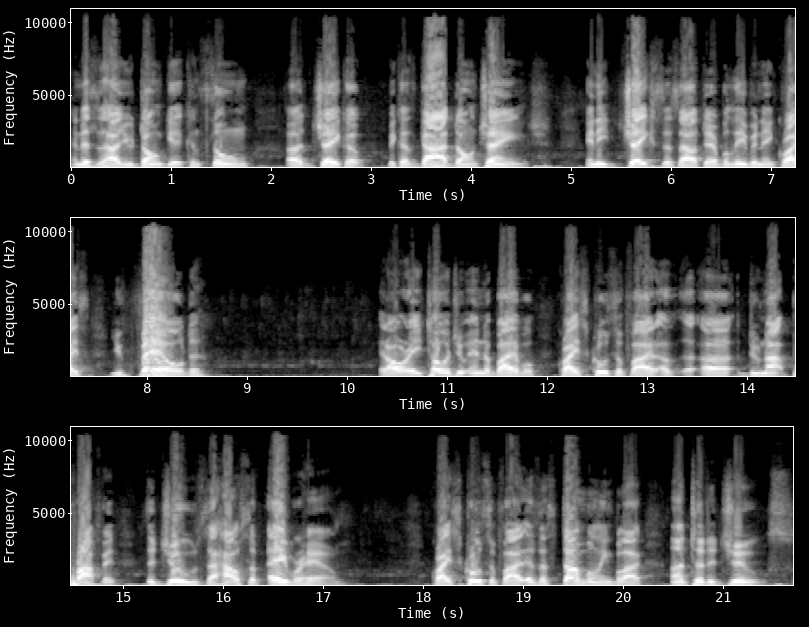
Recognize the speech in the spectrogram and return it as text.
And this is how you don't get consumed, uh, Jacob, because God don't change. Any Jakes that's out there believing in Christ, you failed. It already told you in the Bible, Christ crucified uh, uh, do not profit the Jews, the house of Abraham. Christ crucified is a stumbling block unto the Jews.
